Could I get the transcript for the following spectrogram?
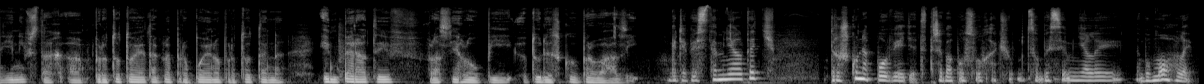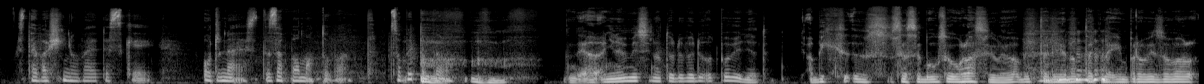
jiný vztah a proto to je takhle propojeno, proto ten imperativ vlastně hloupý tu desku provází. Kdybyste měl teď trošku napovědět třeba posluchačům, co by si měli nebo mohli z té vaší nové desky odnést, zapamatovat, co by to bylo? Mm-hmm. Já ani nevím, jestli na to dovedu odpovědět abych se sebou souhlasil, jo? abych tady jenom tak neimprovizoval,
